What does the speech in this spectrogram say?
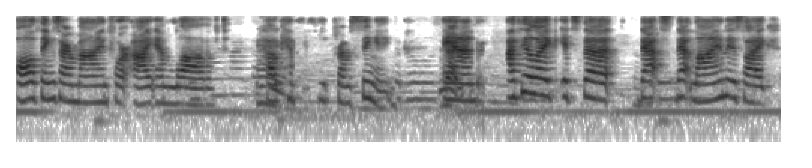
all things are mine for i am loved mm. how can i keep from singing nice. and i feel like it's the that's that line is like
